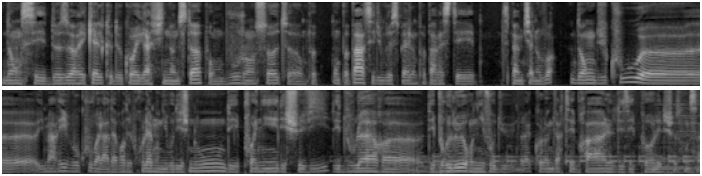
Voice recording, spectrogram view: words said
Donc c'est deux heures et quelques de chorégraphie non-stop. On bouge, on saute. On peut, on peut pas. C'est du gospel. On peut pas rester c'est pas un piano voix. Donc du coup, euh, il m'arrive beaucoup voilà, d'avoir des problèmes au niveau des genoux, des poignets, des chevilles, des douleurs, euh, des brûlures au niveau de la colonne vertébrale, des épaules et des choses comme ça.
